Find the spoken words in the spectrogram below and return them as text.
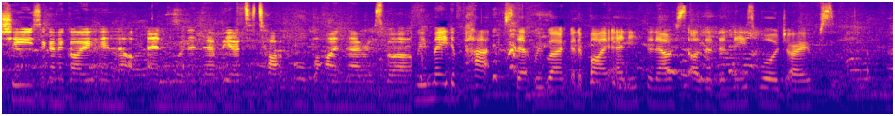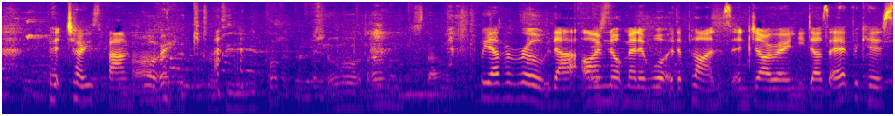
Shoes are going to go in that end one and they'll be able to tuck all behind there as well. We made a pact that we weren't going to buy anything else other than these wardrobes. But Joe's found watering We have a rule that I'm not meant to water the plants and Joe only does it because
